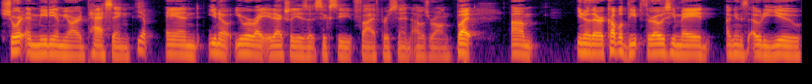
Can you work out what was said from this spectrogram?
short and medium yard passing. Yep. And you know, you were right. It actually is at sixty five percent. I was wrong, but um, you know, there are a couple deep throws he made against ODU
